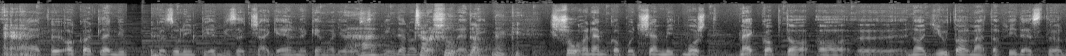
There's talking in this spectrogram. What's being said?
Hát ő akart lenni az olimpiai bizottság elnöke Magyarország. Hát, Minden csak lenni. neki. Soha nem kapott semmit. Most megkapta a, a, a nagy jutalmát a Fidesztől,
